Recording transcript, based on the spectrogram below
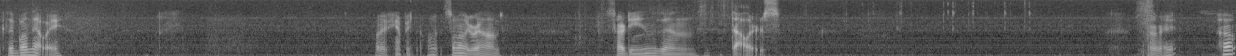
Because I'm going that way. Oh, I can't pick that. Oh, it's on the ground. Sardines and dollars. Alright. Oh,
